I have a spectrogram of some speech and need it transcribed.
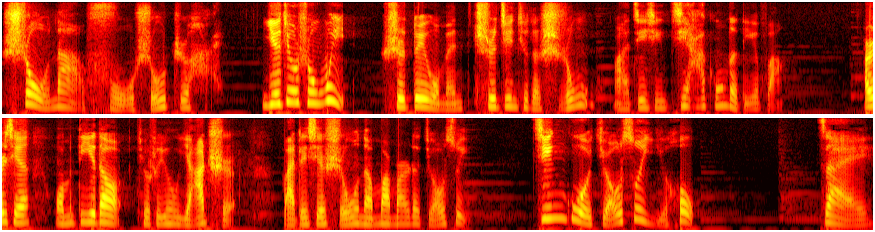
受纳腐熟之海，也就是胃。是对我们吃进去的食物啊进行加工的地方，而且我们第一道就是用牙齿把这些食物呢慢慢的嚼碎，经过嚼碎以后，再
